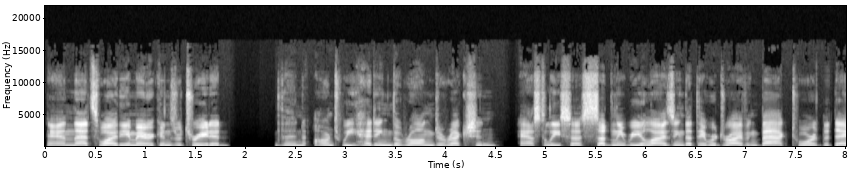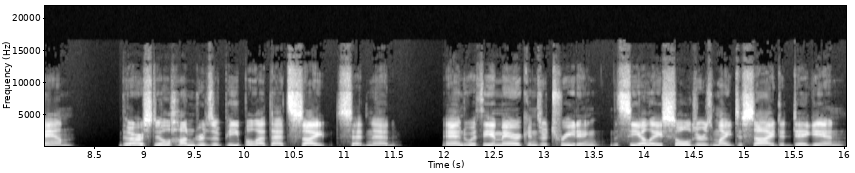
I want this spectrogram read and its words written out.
And that's why the Americans retreated. Then aren't we heading the wrong direction? asked Lisa, suddenly realizing that they were driving back toward the dam. There are still hundreds of people at that site, said Ned. And with the Americans retreating, the CLA soldiers might decide to dig in.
